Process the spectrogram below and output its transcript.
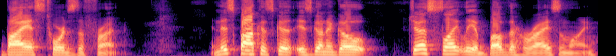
biased towards the front. And this box is, go is going to go just slightly above the horizon line.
